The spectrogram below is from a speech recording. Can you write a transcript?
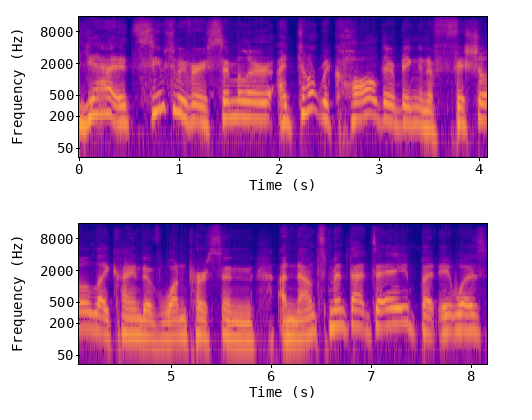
Yeah, it seems to be very similar. I don't recall there being an official, like, kind of one person announcement that day, but it was,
